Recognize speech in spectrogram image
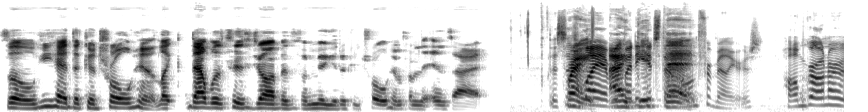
So he had to control him. Like that was his job as a familiar to control him from the inside. This is Right, why everybody get gets their that. own familiars. Homegrown are,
